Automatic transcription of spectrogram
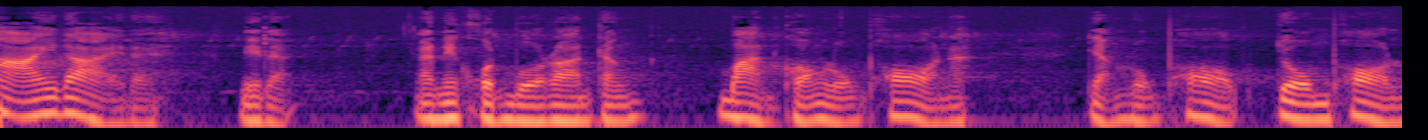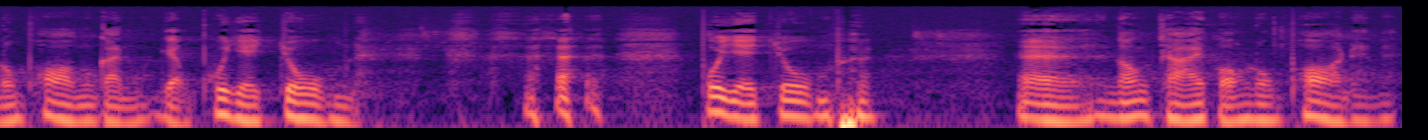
หายได้เลยนี่แหละ อันนี้คนโบราณทั้งบ้านของหลวงพ่อนะ อย่างหลวงพ่อ โยมพ่อหลวงพ่อเหมือนกัน อย่างผู้ใหญ่จูมนะผู้ใหญ่จูมน้องชายของหลวงพ่อเนี่ยนะ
